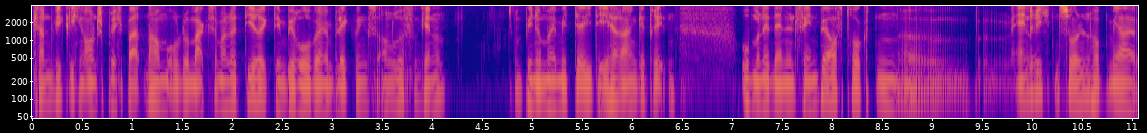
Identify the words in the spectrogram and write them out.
keinen wirklichen Ansprechpartner haben oder maximal halt direkt im Büro bei den Blackwings anrufen können und bin einmal mit der Idee herangetreten. ob wir nicht einen Fanbeauftragten äh, einrichten sollen. Habe mir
